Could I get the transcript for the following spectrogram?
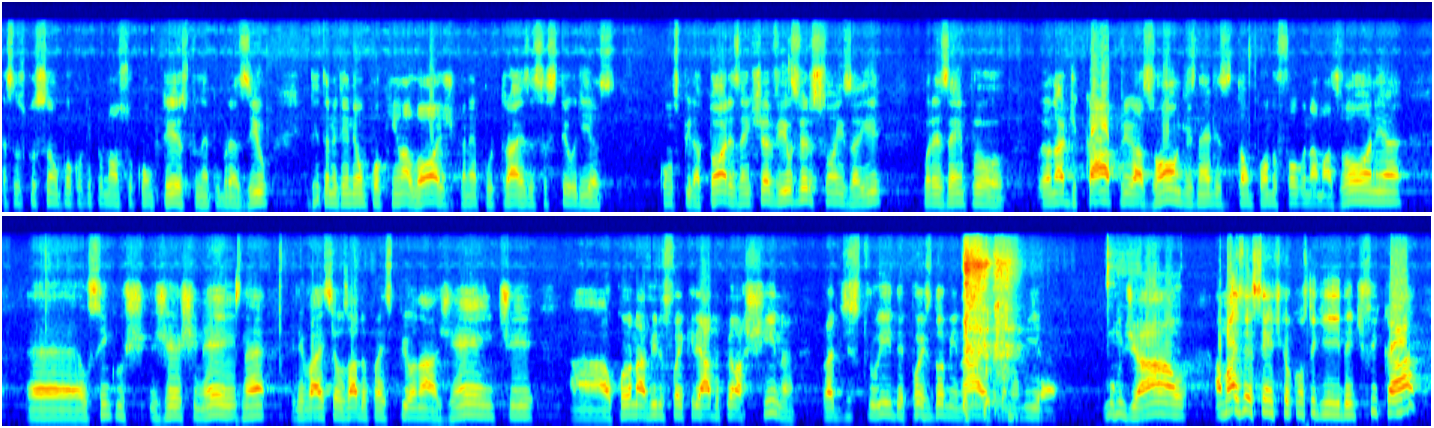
essa discussão um pouco aqui para o nosso contexto, né, para o Brasil, tentando entender um pouquinho a lógica né, por trás dessas teorias conspiratórias, a gente já viu as versões aí, por exemplo, Leonardo DiCaprio e as ONGs, né, eles estão pondo fogo na Amazônia, é, o 5G chinês, né, ele vai ser usado para espionar a gente, a, o coronavírus foi criado pela China para destruir e depois dominar a economia mundial. A mais recente que eu consegui identificar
